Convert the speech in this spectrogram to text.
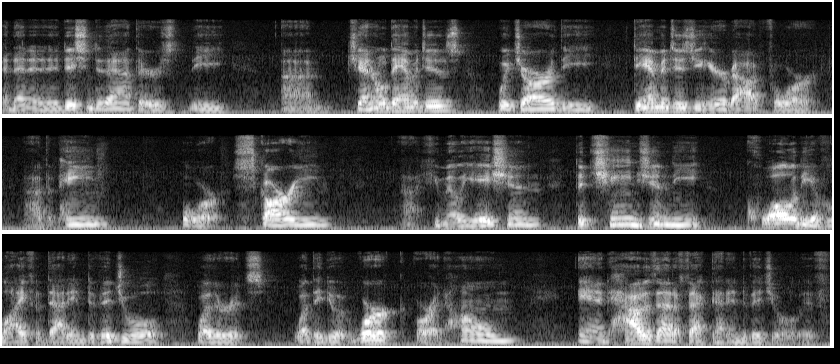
And then in addition to that, there's the um, general damages, which are the damages you hear about for uh, the pain or scarring, uh, humiliation, the change in the quality of life of that individual, whether it's what they do at work or at home, and how does that affect that individual? If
